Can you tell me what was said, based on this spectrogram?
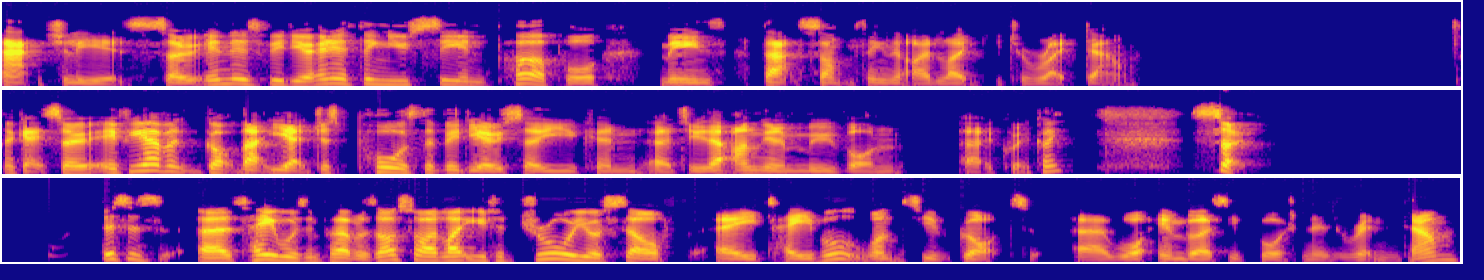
actually is. So in this video, anything you see in purple means that's something that I'd like you to write down. Okay, so if you haven't got that yet, just pause the video so you can uh, do that. I'm going to move on uh, quickly. So this is uh, tables in purple as well. So I'd like you to draw yourself a table once you've got uh, what inversely proportional is written down.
